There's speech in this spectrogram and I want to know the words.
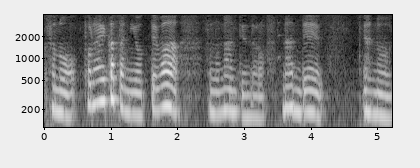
その捉え方によってはそのなんて言うんだろう。なんであの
